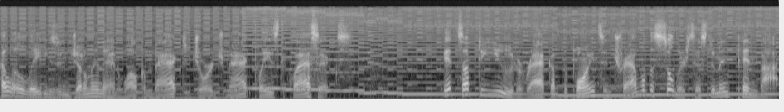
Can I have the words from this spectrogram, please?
Hello, ladies and gentlemen, and welcome back to Georg Mack Plays the Classics. It's up to you to rack up the points and travel the solar system in Pinbot.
